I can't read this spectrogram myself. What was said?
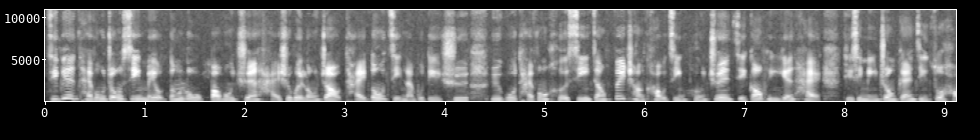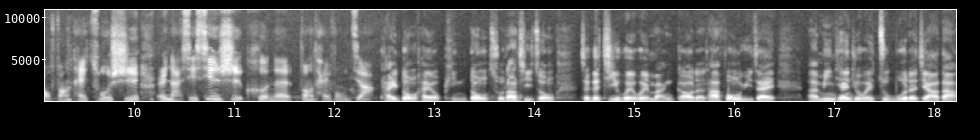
即便台风中心没有登陆，暴风圈还是会笼罩台东及南部地区。预估台风核心将非常靠近横圈及高平沿海，提醒民众赶紧做好防台措施。而哪些县市可能放台风假？台东还有屏东首当其冲，这个机会会蛮高的。它风雨在呃明天就会逐步的加大。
